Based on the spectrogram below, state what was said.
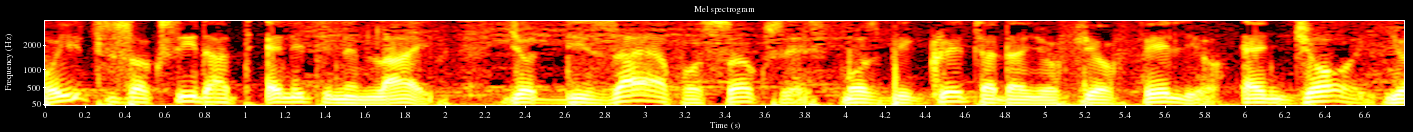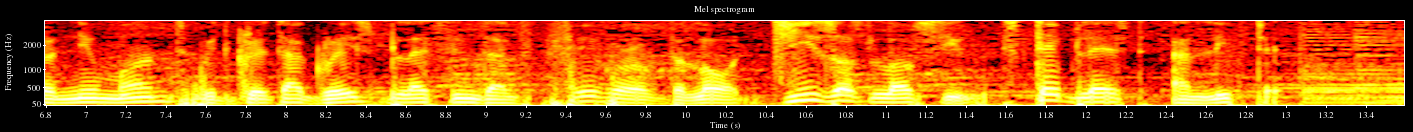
for you to succeed at anything in life, your desire for success must be greater than your fear of failure. Enjoy your new month with greater grace, blessings, and favor of the Lord. Jesus loves you. Stay blessed and lifted.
